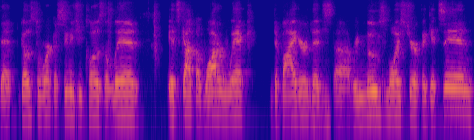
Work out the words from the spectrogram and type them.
that goes to work as soon as you close the lid. It's got the water wick divider that uh, removes moisture if it gets in.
